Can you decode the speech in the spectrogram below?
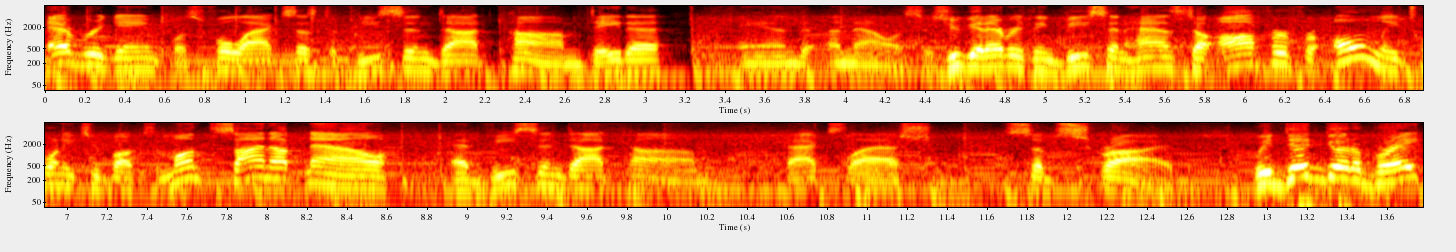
every game, plus full access to VSIN.com data and analysis. You get everything VSIN has to offer for only 22 bucks a month. Sign up now at VSIN.com backslash subscribe. We did go to break.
